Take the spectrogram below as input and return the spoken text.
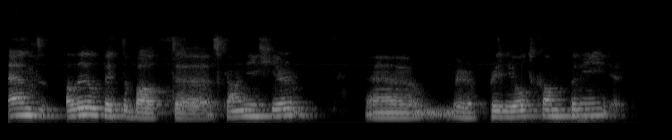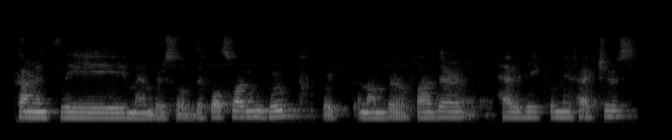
and a little bit about uh, Scania here. Uh, we're a pretty old company, currently members of the Volkswagen Group with a number of other heavy vehicle manufacturers.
